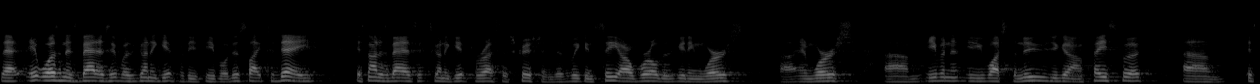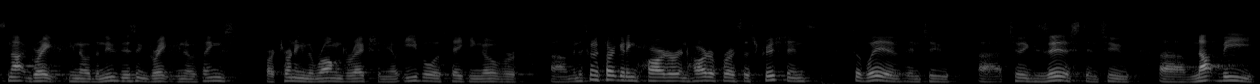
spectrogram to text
that it wasn't as bad as it was going to get for these people. Just like today, it's not as bad as it's going to get for us as Christians. As we can see, our world is getting worse uh, and worse. Um, even if you watch the news, you get on Facebook, um, it's not great. You know, the news isn't great. You know, things are turning the wrong direction. You know, evil is taking over. Um, and it's going to start getting harder and harder for us as Christians to live and to, uh, to exist and to uh, not be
